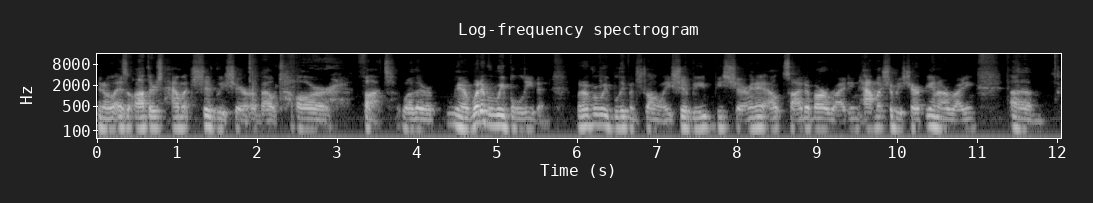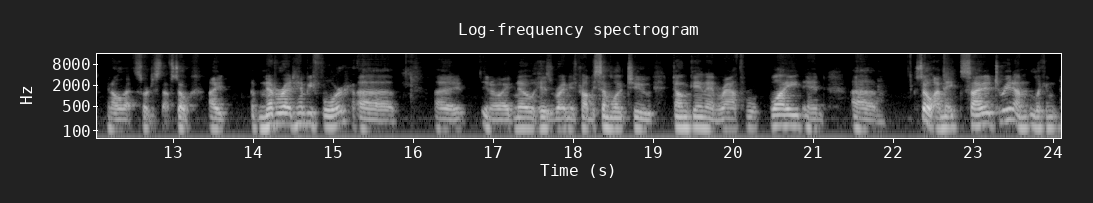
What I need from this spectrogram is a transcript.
you know, as authors, how much should we share about our thoughts, whether, you know, whatever we believe in, whatever we believe in strongly, should we be sharing it outside of our writing? How much should we share in our writing? Um, and all that sort of stuff. So I have never read him before. Uh, uh, you know, I know his writing is probably similar to Duncan and Wrath White, and um, so I'm excited to read. It. I'm looking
